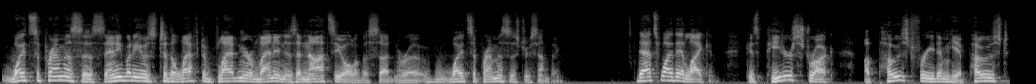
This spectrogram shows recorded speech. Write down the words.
white supremacists. Anybody who's to the left of Vladimir Lenin is a Nazi all of a sudden, or a white supremacist or something. That's why they like him, because Peter Strzok opposed freedom, he opposed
